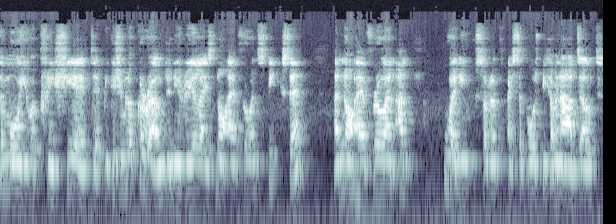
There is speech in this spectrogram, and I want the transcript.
the more you appreciate it because you look around and you realise not everyone speaks it, and not mm. everyone. And when you sort of, I suppose, become an adult,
